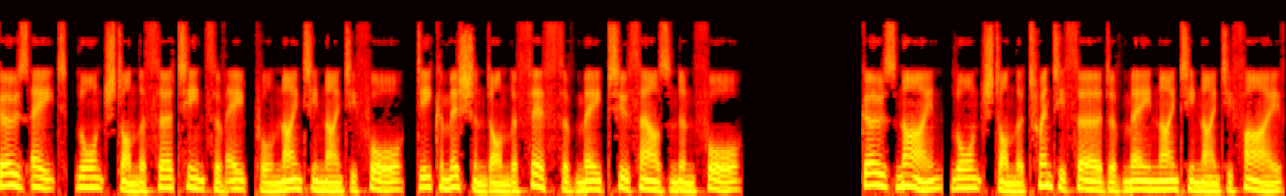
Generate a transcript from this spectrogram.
GOES 8, launched on 13 April 1994, decommissioned on 5 May 2004. GOES 9, launched on 23 May 1995,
